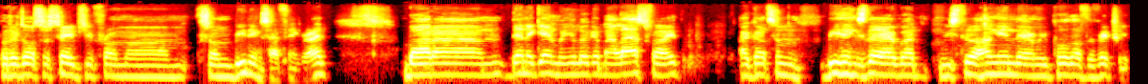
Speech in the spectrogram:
but it also saves you from um, some beatings, I think, right? But um, then again, when you look at my last fight, I got some beatings there, but we still hung in there and we pulled off the victory.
